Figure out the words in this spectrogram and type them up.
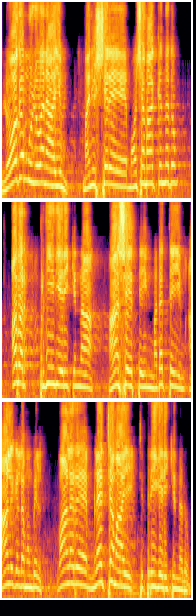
ലോകം മുഴുവനായും മനുഷ്യരെ മോശമാക്കുന്നതും അവർ പ്രതിനിധീകരിക്കുന്ന ആശയത്തെയും മതത്തെയും ആളുകളുടെ മുമ്പിൽ വളരെ മ്ലേച്ഛമായി ചിത്രീകരിക്കുന്നതും.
